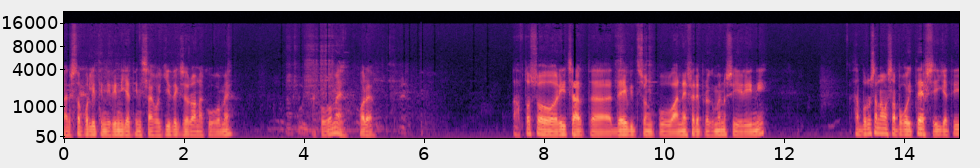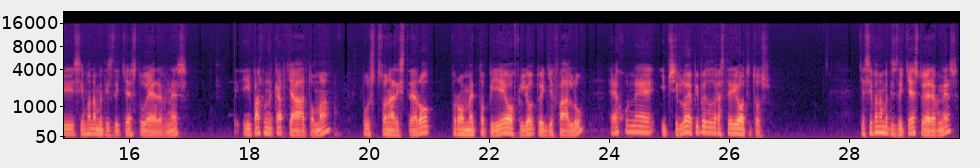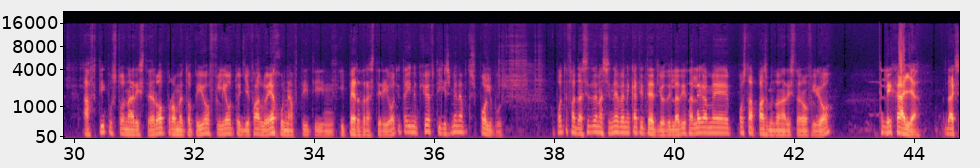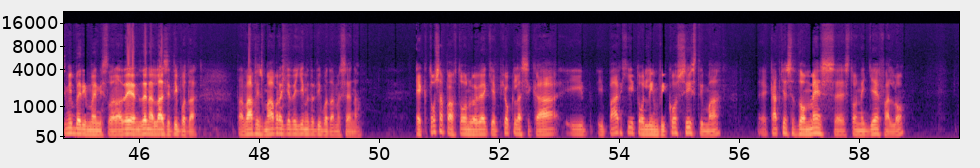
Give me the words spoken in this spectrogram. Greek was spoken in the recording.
Ευχαριστώ πολύ την Ειρήνη για την εισαγωγή. Δεν ξέρω αν ακούγομαι. Ακούγομαι; Ωραία. Αυτός ο Ρίτσαρτ Ντέιβιντσον που ανέφερε προηγουμένως η Ειρήνη θα μπορούσε να μας απογοητεύσει γιατί σύμφωνα με τις δικές του έρευνες υπάρχουν κάποια άτομα που στον αριστερό προμετωπιαίο φλοιό του εγκεφάλου έχουν υψηλό επίπεδο δραστηριότητος. Και σύμφωνα με τις δικές του έρευνες, αυτοί που στον αριστερό προμετωπιαίο φλοιό του εγκεφάλου έχουν αυτή την υπερδραστηριότητα είναι πιο ευτυχισμένοι από τους υπόλοιπους. Οπότε φανταστείτε να συνέβαινε κάτι τέτοιο. Δηλαδή θα λέγαμε πώς θα πας με τον αριστερό φλοιό; Λέει χάλια. Εντάξει μην περιμένεις τώρα, δεν, δεν αλλάζει τίποτα. Τα βάφεις μαύρα και δεν γίνεται τίποτα με σένα. Εκτός από αυτόν βέβαια και πιο κλασικά υπάρχει το λιμβικό σύστημα, ε, κάποιες δομές ε, στον εγκέφαλο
